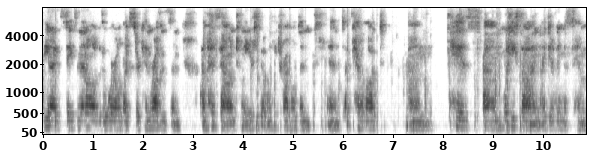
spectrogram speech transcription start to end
the United States and then all over the world, like Sir Ken Robinson um, had found 20 years ago when he traveled and, and uh, cataloged. Um, his um, what he saw and I dearly miss him.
